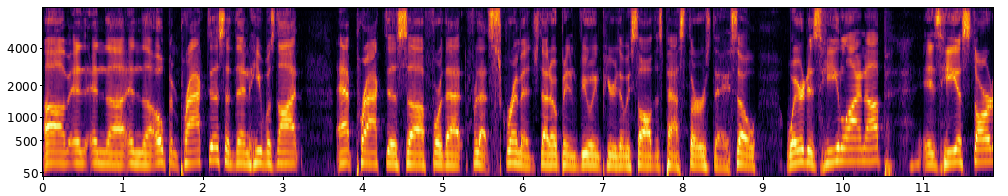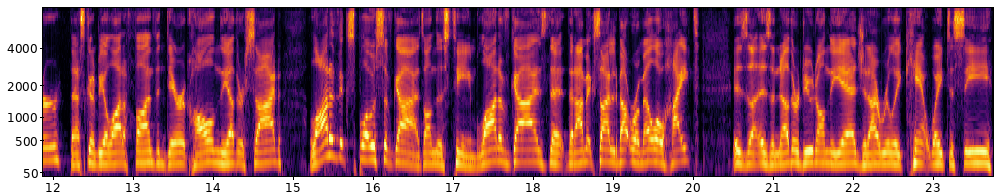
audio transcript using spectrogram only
um, in in the in the open practice, and then he was not at practice uh, for that for that scrimmage, that opening viewing period that we saw this past Thursday. So where does he line up? Is he a starter? That's going to be a lot of fun. Then Derick Hall on the other side. A lot of explosive guys on this team. A lot of guys that, that I'm excited about. Romello Height is uh, is another dude on the edge, and I really can't wait to see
